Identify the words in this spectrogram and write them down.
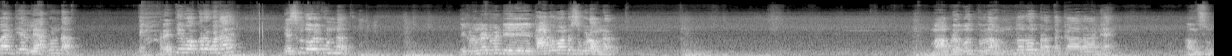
పార్టీ అని లేకుండా ప్రతి ఒక్కరు కూడా ఇసుక తోలుకుంటున్నారు. ఇక్కడ ఉన్నటువంటి టాటర్ వాటర్స్ కూడా ఉన్నారు. మా ప్రభుత్వంలో అందరూ బ్రతకాలనే అంశం.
